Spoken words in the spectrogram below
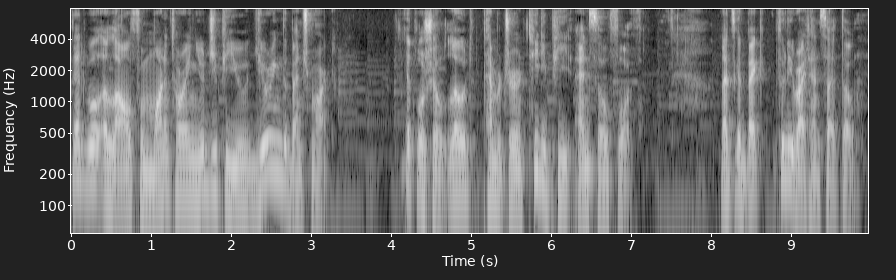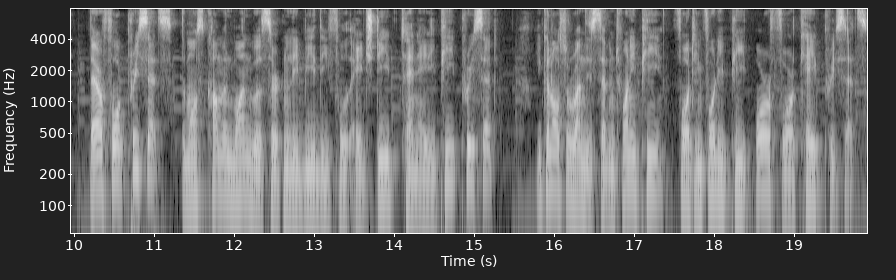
that will allow for monitoring your GPU during the benchmark. It will show load, temperature, TDP and so forth. Let's get back to the right hand side though. There are four presets, the most common one will certainly be the Full HD 1080p preset. You can also run the 720p, 1440p or 4K presets.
